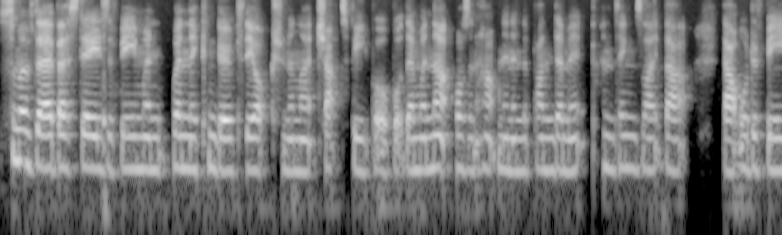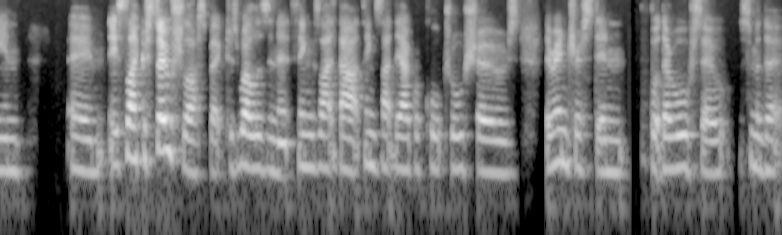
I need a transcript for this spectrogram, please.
some of their best days have been when when they can go to the auction and like chat to people. But then when that wasn't happening in the pandemic and things like that, that would have been um, it's like a social aspect as well, isn't it? Things like that, things like the agricultural shows, they're interesting, but they're also some of the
